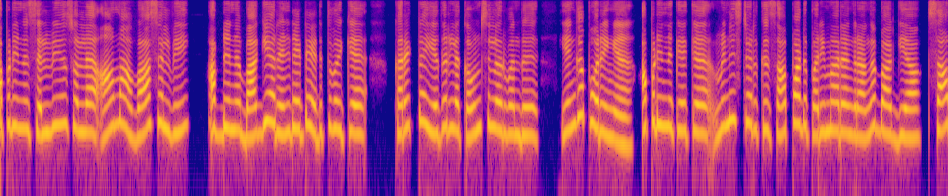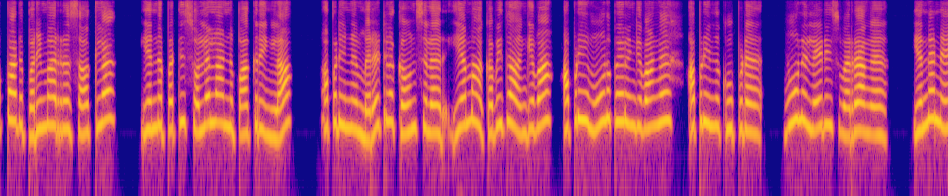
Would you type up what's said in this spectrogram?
அப்படின்னு செல்வியும் சொல்ல ஆமா வா செல்வி அப்படின்னு பாக்யா ரெண்டேட்ட எடுத்து வைக்க கரெக்டா எதிரில் கவுன்சிலர் வந்து எங்க போறீங்க? அப்படின்னு கேட்க மினிஸ்டருக்கு சாப்பாடு பரிமாறங்கிறாங்க பாக்யா. சாப்பாடு பரிமாறுற சாக்குல என்ன பத்தி சொல்லலாம்னு பாக்குறீங்களா? அப்படின்னு மிரட்டுற கவுன்சிலர் ஏமா கவிதா அங்க வா. அப்படி மூணு பேர் இங்க வாங்க அப்படின்னு கூப்பிட மூணு லேடிஸ் வர்றாங்க. என்னன்னு?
